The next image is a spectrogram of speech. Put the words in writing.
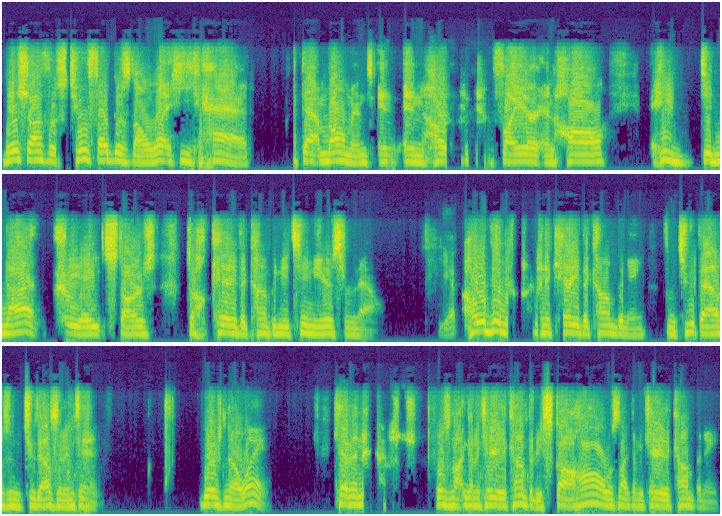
Bischoff was too focused on what he had at that moment in in Hogan and Flair and Hall. He did not create stars to carry the company ten years from now. Yep. Hogan was going to carry the company from 2000 to 2010. There's no way. Kevin Nash was not going to carry the company. Scott Hall was not going to carry the company.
